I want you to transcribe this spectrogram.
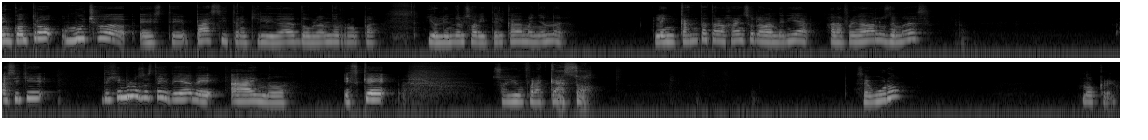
Encontró mucho este, paz y tranquilidad doblando ropa y oliendo el suavitel cada mañana. Le encanta trabajar en su lavandería, a la fregada a los demás. Así que dejémonos de esta idea de, ay no, es que soy un fracaso. ¿Seguro? No creo.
